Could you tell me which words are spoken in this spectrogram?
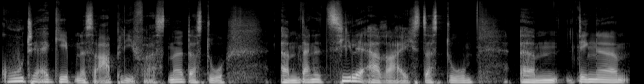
gute Ergebnisse ablieferst, ne? dass du ähm, deine Ziele erreichst, dass du ähm, Dinge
